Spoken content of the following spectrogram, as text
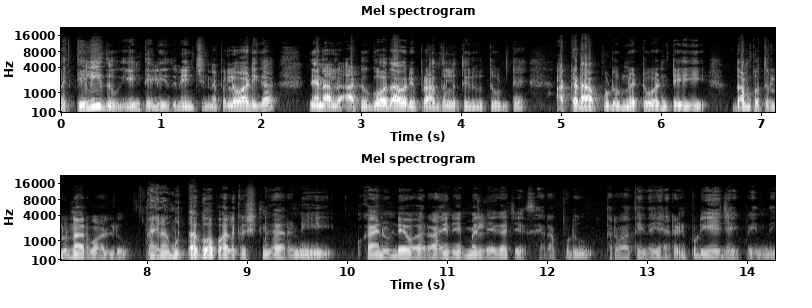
నాకు తెలియదు ఏం తెలియదు నేను చిన్నపిల్లవాడిగా నేను అటు గోదావరి ప్రాంతంలో తిరుగుతూ ఉంటే అక్కడ అప్పుడు ఉన్నటువంటి దంపతులు ఉన్నారు వాళ్ళు. ఆయన ముత్తా గోపాలకృష్ణ గారని ఒక ఆయన ఉండేవారు ఆయన ఎమ్మెల్యేగా చేశారు అప్పుడు తర్వాత ఇదయ్యారు. ఇప్పుడు ఏజ్ అయిపోయింది.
